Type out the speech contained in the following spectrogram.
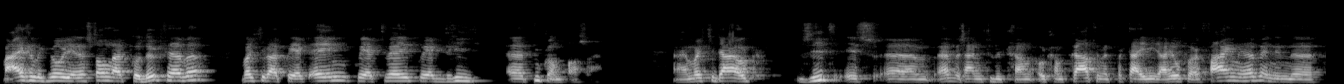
Maar eigenlijk wil je een standaard product hebben, wat je bij project 1, project 2, project 3 uh, toe kan passen. En wat je daar ook ziet is, hè, we zijn natuurlijk gaan, ook gaan praten met partijen die daar heel veel ervaring hebben. En in de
